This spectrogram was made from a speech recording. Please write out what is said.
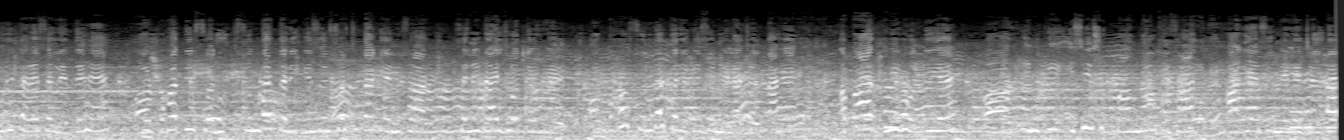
पूरी तरह से लेते हैं और बहुत ही सुंदर तरीके से स्वच्छता के अनुसार सैनिटाइज होते हुए और बहुत सुंदर तरीके से मेला चलता है अपार भीड़ होती है इसी शुभकामनाओं के साथ आगे ऐसे मेले चलते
